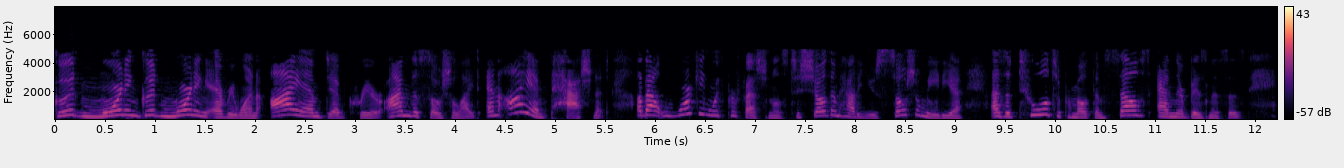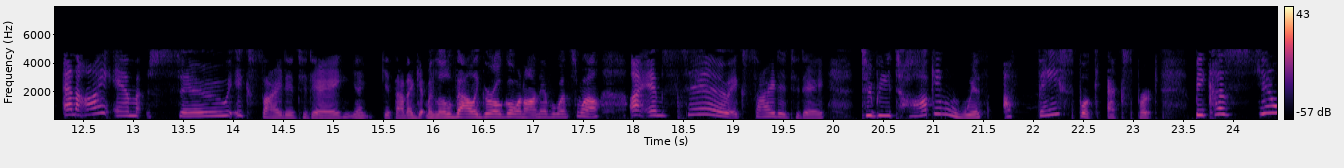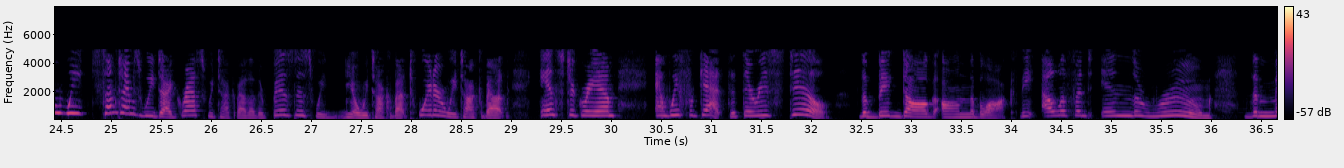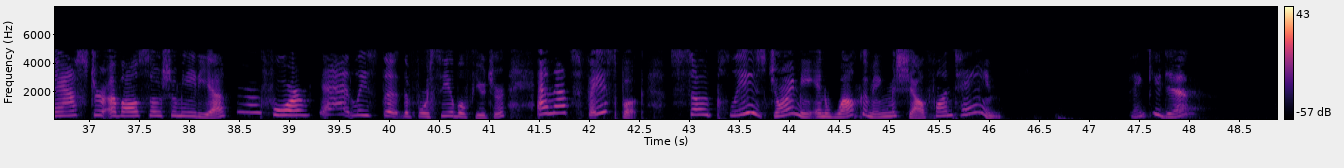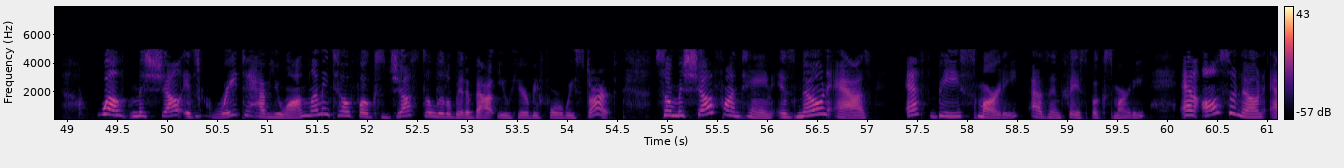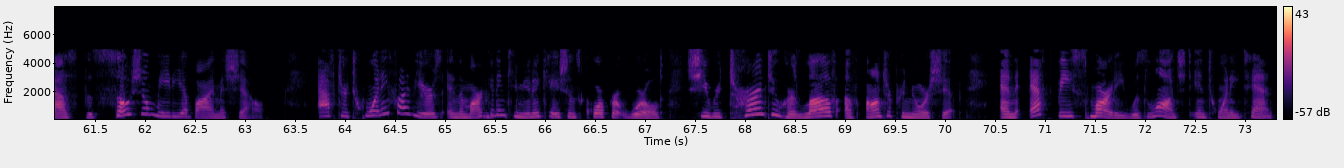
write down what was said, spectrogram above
Good morning, good morning, everyone. I am Deb Krier. I'm the socialite, and I am passionate about working with professionals to show them how to use social media as a tool to promote themselves and their businesses. And I am so excited today. Yeah, get that? I get my little Valley Girl going on every once in a while. I am so excited today to be talking with a Facebook expert because you know we sometimes we digress. We talk about other business. We you know we talk about Twitter. We talk about Instagram. And we forget that there is still the big dog on the block the elephant in the room the master of all social media hmm, for at least the, the foreseeable future. And that's Facebook. So please join me in welcoming Michelle Fontaine. Thank you Deb well, Michelle, it's great to have you on. Let me tell folks just a little bit about you here before we start. So, Michelle Fontaine is known as FB Smarty, as in Facebook Smarty, and also known as the Social Media by Michelle. After 25 years in the marketing communications corporate world, she returned to her love of entrepreneurship, and FB Smarty was launched in 2010.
